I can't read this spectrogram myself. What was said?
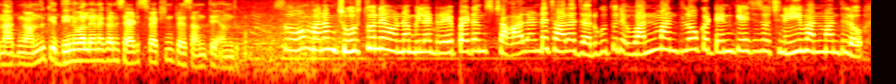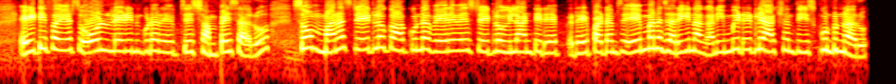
నాకు అందుకే అందుకే దీనివల్లైనా కానీ సాటిస్ఫాక్షన్ ప్లస్ అంతే అందుకు. సో మనం చూస్తూనే ఉన్నాం ఇలాంటి రేప్ ఐటమ్స్ చాలా అంటే చాలా జరుగుతున్నాయి. వన్ మంత్లో ఒక టెన్ కేసెస్ వచ్చినాయి. ఈ వన్ మంత్లో ఎయిటీ ఫైవ్ ఇయర్స్ ఓల్డ్ లేడీని కూడా రేప్ చేసి చంపేశారు. సో మన స్టేట్లో కాకుండా వేరే వేరే స్టేట్లో ఇలాంటి రేప్ రేప్ ఐటమ్స్ ఏమైనా జరిగినా కానీ ఇమ్మీడియట్లీ యాక్షన్ తీసుకుంటున్నారు.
